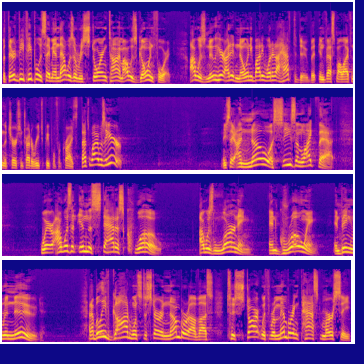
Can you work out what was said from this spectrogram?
But there'd be people who say, man, that was a restoring time. I was going for it. I was new here. I didn't know anybody. What did I have to do but invest my life in the church and try to reach people for Christ? That's why I was here. And you say, I know a season like that where I wasn't in the status quo. I was learning and growing and being renewed. And I believe God wants to stir a number of us to start with remembering past mercy,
